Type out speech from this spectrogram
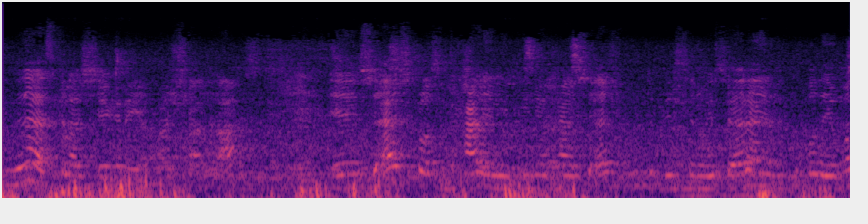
Dibadahaas kalaa sheeganaya maasha allah su'aasha kaloo saddexaad waxaan su'aasha ugu dambeysana way su'aalaha idinku badayo ma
